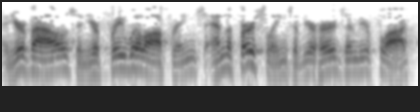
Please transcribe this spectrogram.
and your vows, and your freewill offerings, and the firstlings of your herds and of your flock.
